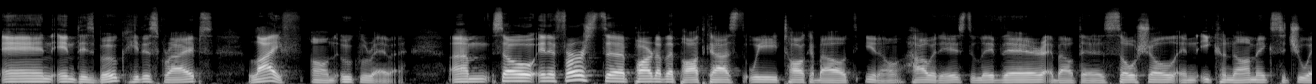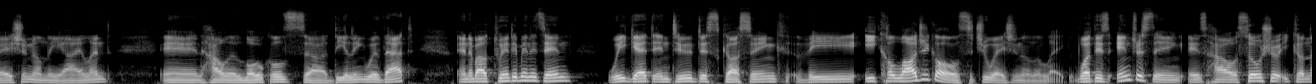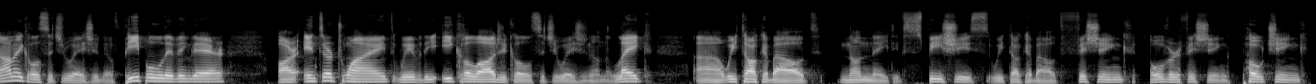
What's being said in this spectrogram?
And in this book, he describes life on Ukerewe. Um, so in the first uh, part of the podcast, we talk about you know how it is to live there, about the social and economic situation on the island, and how the locals uh, dealing with that. And about 20 minutes in, we get into discussing the ecological situation on the lake. What is interesting is how socio-economical situation of people living there are intertwined with the ecological situation on the lake uh, we talk about non native species, we talk about fishing, overfishing, poaching.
